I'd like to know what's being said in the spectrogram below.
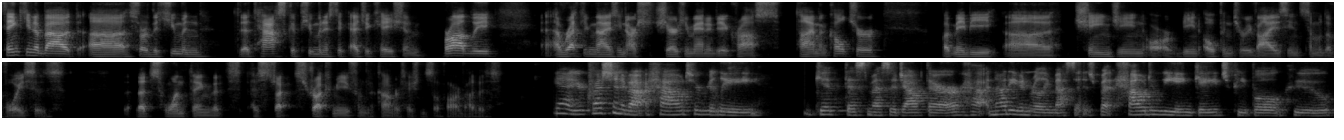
thinking about uh, sort of the human, the task of humanistic education broadly, uh, recognizing our shared humanity across time and culture, but maybe uh, changing or being open to revising some of the voices. That's one thing that has struck, struck me from the conversation so far about this. Yeah, your question about how to really get this message out there, or how, not even really message, but how do we engage people who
